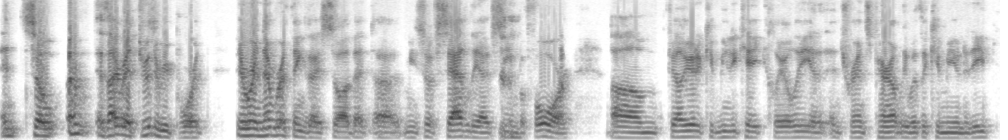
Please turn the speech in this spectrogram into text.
And so, um, as I read through the report, there were a number of things I saw that uh, I mean, sort of sadly, I've seen before um, failure to communicate clearly and, and transparently with the community,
